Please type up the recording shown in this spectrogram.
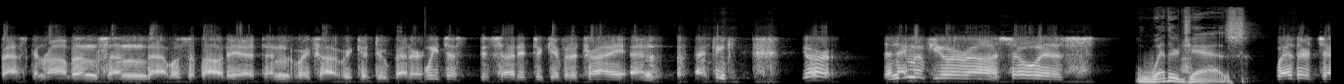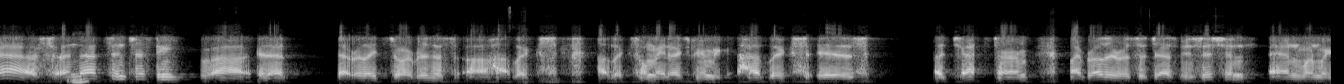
Baskin Robbins, and that was about it. And we thought we could do better. We just decided to give it a try. And I think your the name of your uh, show is Weather jazz. Weather Jazz, and that's interesting. Uh, that that relates to our business, uh, Hot Licks. Hot Licks homemade ice cream. Hot Licks is a jazz term. My brother was a jazz musician, and when we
